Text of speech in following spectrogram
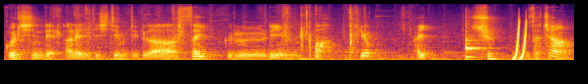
ご自身でアレンジしてみてください。くるりんぱぴょ。はい。シュッ。うさちゃん。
